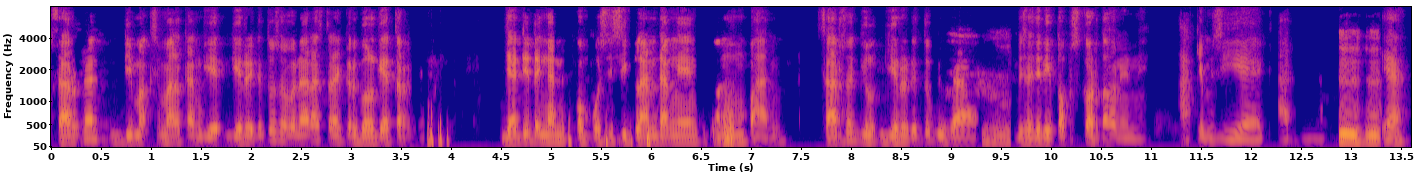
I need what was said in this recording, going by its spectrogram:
seharusnya dimaksimalkan. Gi- Giroud itu sebenarnya striker goal getter. Jadi dengan komposisi gelandangnya yang kita ngumpan, seharusnya Giroud itu bisa bisa jadi top skor tahun ini. Hakim Ziyech, ada. Hmm, hmm. Ya.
